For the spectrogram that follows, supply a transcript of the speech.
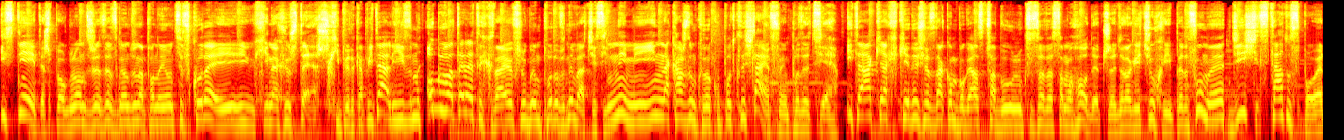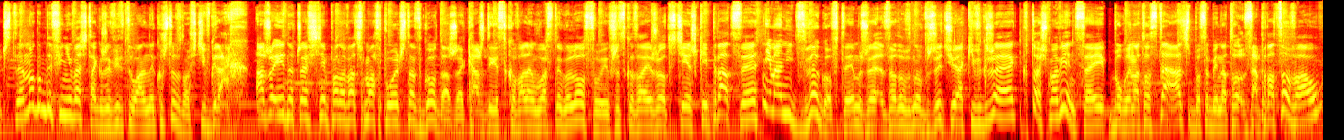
Istnieje też pogląd, że ze względu na panujący w Korei i Chinach już też hiperkapitalizm, obywatele tych krajów lubią porównywać się z innymi i na każdym kroku podkreślają swoją pozycję. I tak jak kiedyś oznaką bogactwa były luksusowe samochody czy drogie ciuchy i perfumy, dziś status społeczny mogą definiować także wirtualne kosztowności w grach. A że jednocześnie panować ma społeczna zgoda, że każdy jest kowalem własnego losu i wszystko zależy od ciężkiej pracy, nie ma nic złego w tym, że zarówno w życiu, jak i w grze ktoś ma więcej, bo go na to stać, bo sobie na to zapracował,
